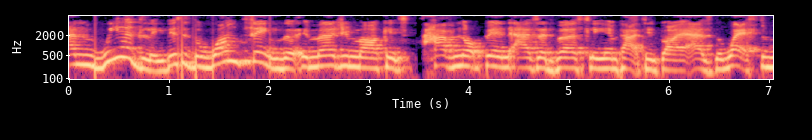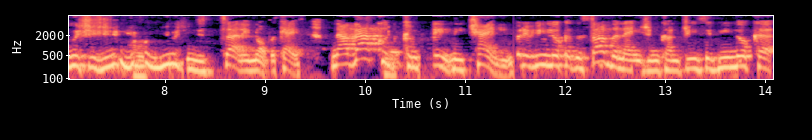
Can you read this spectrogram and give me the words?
And weirdly, this is the one thing that emerging markets have not been as adversely impacted by as the West, which is mm. usually certainly not the case. Now, that could completely change. But if you look at the Southern Asian countries, if you look at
